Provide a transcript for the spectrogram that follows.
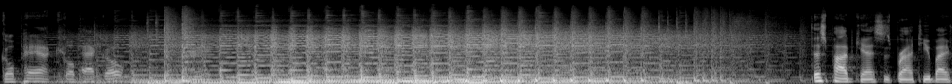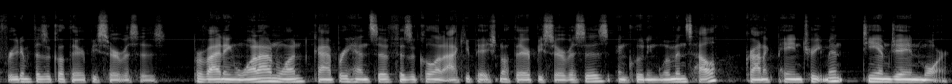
Go pack. go pack go. This podcast is brought to you by Freedom Physical Therapy Services, providing one on one comprehensive physical and occupational therapy services, including women's health, chronic pain treatment, TMJ, and more.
